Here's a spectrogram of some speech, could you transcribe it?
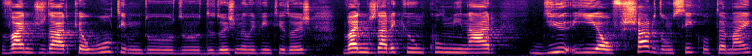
vai-nos dar, que é o último do, do, de 2022, vai-nos dar aqui um culminar de, e ao fechar de um ciclo também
